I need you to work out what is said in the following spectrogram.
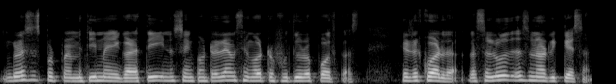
Gracias por permitirme llegar a ti y nos encontraremos en otro futuro podcast. Y recuerda, la salud es una riqueza.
